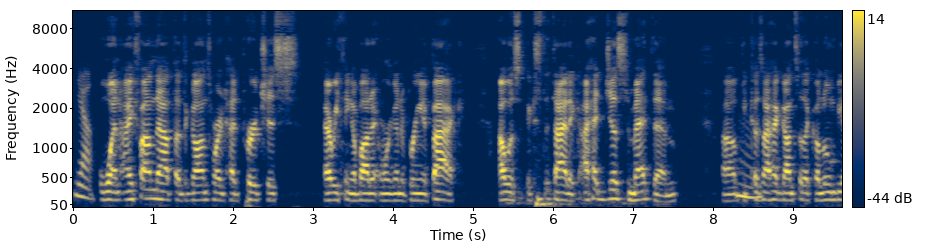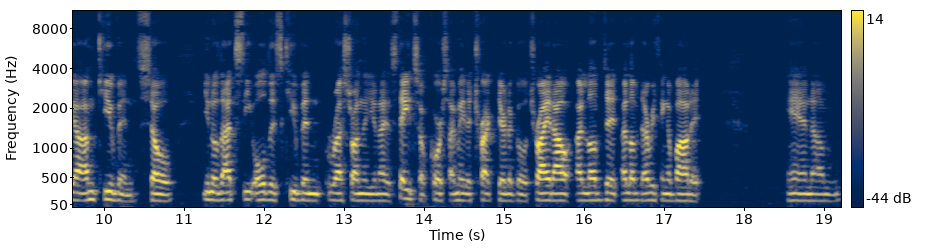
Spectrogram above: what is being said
Yeah. When I found out that the Gonzmart had purchased everything about it and we're going to bring it back, I was ecstatic. I had just met them uh, mm. because I had gone to the Columbia. I'm Cuban, so you know that's the oldest Cuban restaurant in the United States. So of course, I made a trek there to go try it out. I loved it. I loved everything about it, and um,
